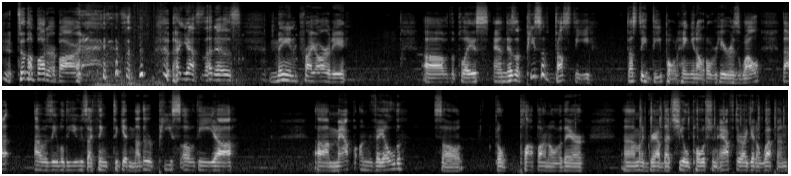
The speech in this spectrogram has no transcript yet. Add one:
to the butter bar. yes, that is main priority of the place. And there's a piece of Dusty, Dusty Depot hanging out over here as well. That I was able to use, I think, to get another piece of the uh, uh, map unveiled. So go plop on over there. Uh, I'm gonna grab that shield potion after I get a weapon.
